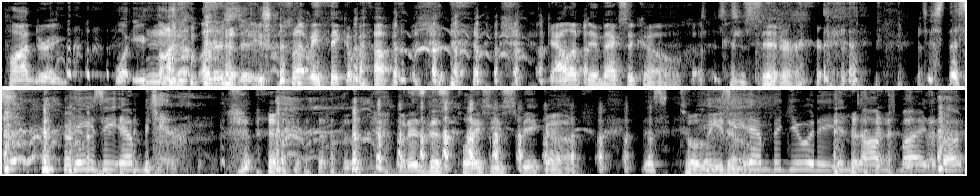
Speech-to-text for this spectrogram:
pondering what you hmm. thought of other cities. Let me think about Gallup, New Mexico. Consider. Just this hazy ambiguity. what is this place you speak of? This Toledo. hazy ambiguity in Dom's mind about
